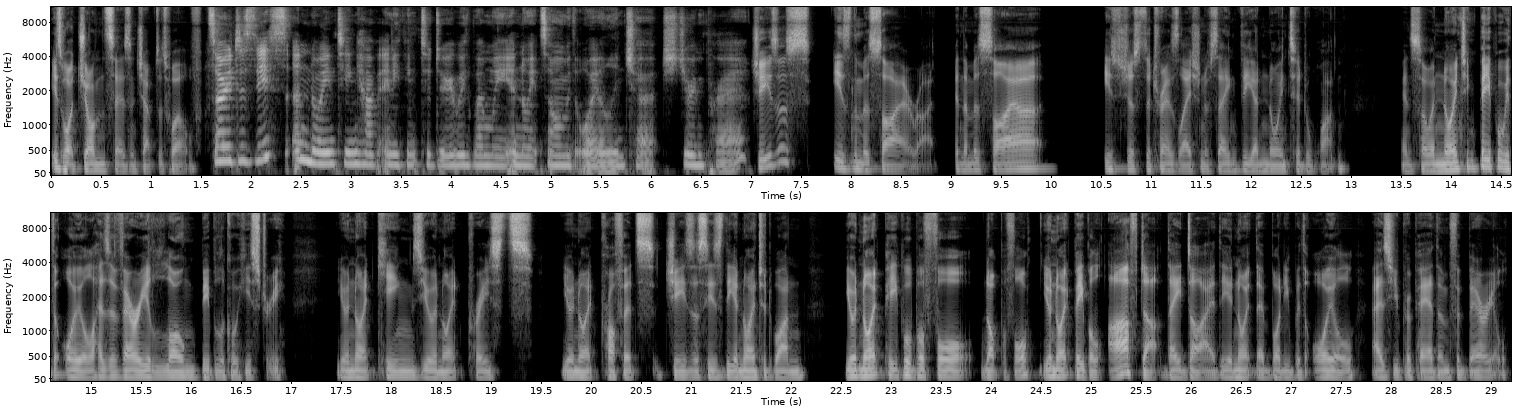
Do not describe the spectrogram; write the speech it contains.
is what John says in chapter 12. So, does this anointing have anything to do with when we anoint someone with oil in church during prayer? Jesus is the Messiah, right? And the Messiah is just the translation of saying the anointed one. And so anointing people with oil has a very long biblical history. You anoint kings, you anoint priests, you anoint prophets. Jesus is the anointed one. You anoint people before, not before, you anoint people after they die. They anoint their body with oil as you prepare them for burial.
